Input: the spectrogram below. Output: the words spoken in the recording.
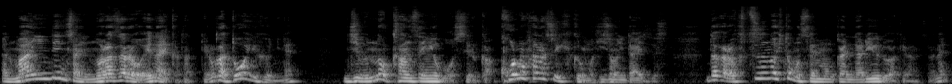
あの、満員電車に乗らざるを得ない方っていうのがどういうふうにね、自分の感染予防をしてるか、この話を聞くのも非常に大事です。だから普通の人も専門家になり得るわけなんですよね。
